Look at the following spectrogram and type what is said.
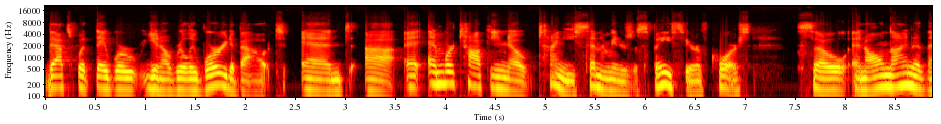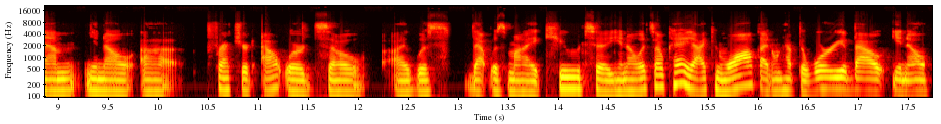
that's what they were, you know, really worried about. And uh, and we're talking, you know, tiny centimeters of space here, of course. So, and all nine of them, you know, uh, fractured outward. So I was that was my cue to, you know, it's okay. I can walk. I don't have to worry about, you know.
